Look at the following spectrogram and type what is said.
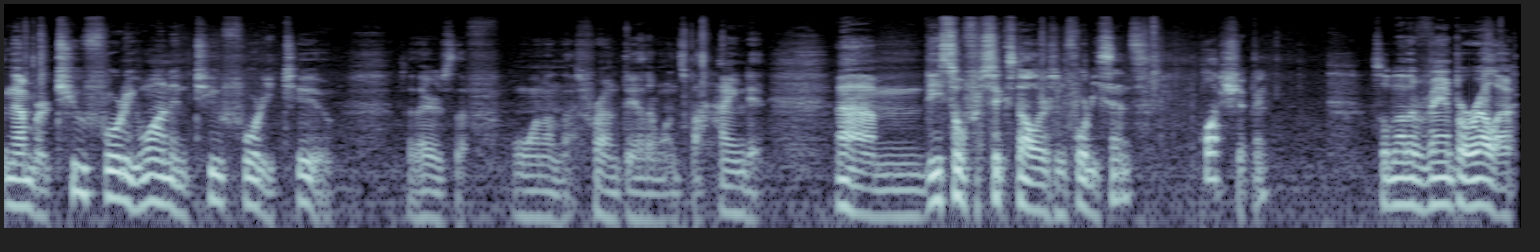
number 241 and 242. So there's the one on the front, the other one's behind it. Um, these sold for $6.40 plus shipping. Sold another Vampirella.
